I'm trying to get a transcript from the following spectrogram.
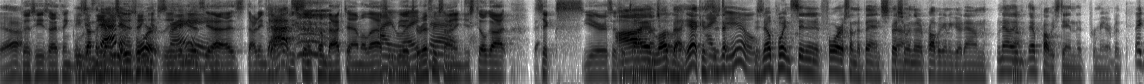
Yeah. Because he's, I think, He's lo- on the bench losing, for his, us. his, yeah, his starting job. That's- He's going to come back to MLS. I He'd be a terrific that. signing. You still got six years as a top I notch love goalie. that. Yeah, because I there's, no, do. there's no point in sitting at Forest on the bench, especially when they're probably going to go down. Well, now they, they'll probably stay in the Premier, but But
